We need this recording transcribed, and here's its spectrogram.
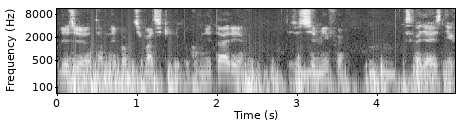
люди там либо математики, либо гуманитарии, это все мифы. Исходя из них,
